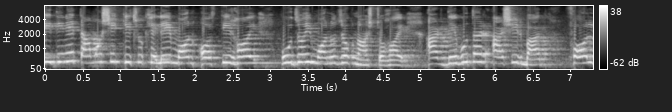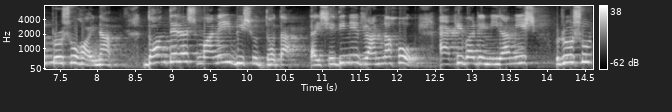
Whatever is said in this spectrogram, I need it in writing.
এই দিনে তামসিক কিছু খেলে মন অস্থির হয়, পুজোয় মনোযোগ নষ্ট হয়, আর দেবতার আশীর্বাদ ফলপ্রসূ হয় না। ধনতেরাস মানেই বিশুদ্ধতা। তাই সেদিনের রান্না হোক, একেবারে নিরামিষ রসুন,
